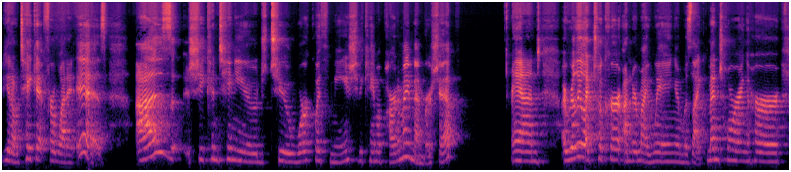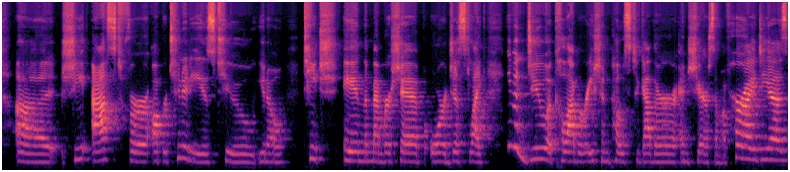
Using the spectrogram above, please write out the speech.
you know, take it for what it is. As she continued to work with me, she became a part of my membership. And i really like took her under my wing and was like mentoring her. Uh, she asked for opportunities to you know teach in the membership or just like even do a collaboration post together and share some of her ideas.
